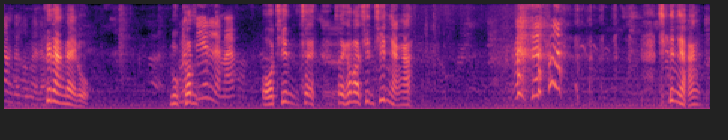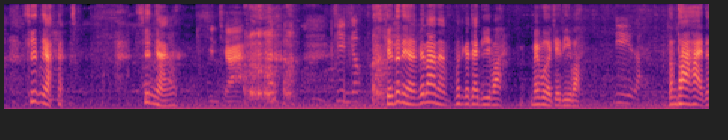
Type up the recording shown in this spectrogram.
นั่งไปตรงไหนแล้วขึ้นนั่งได้ลูกลูกทมันนชิ้นเลยไหมโอ้ชิ้นใช่ใช่คำว่าชิ้นชิ้นอย่างอะชิ้นอย่างชิ้นอย่างชิ้นอย่าง ชินชาชิ้นก็เห็นตัวเนี่ยเวลาน่ะมันก็ใจดีปะแม่เบิร์ดใจดีปะดีจ้ะทำทาหายแต่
